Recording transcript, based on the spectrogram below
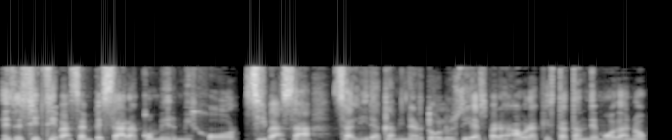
Es decir, si vas a empezar a comer mejor, si vas a salir a caminar todos los días para ahora que está tan de moda, ¿no?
